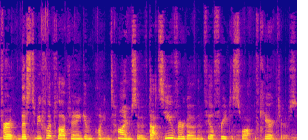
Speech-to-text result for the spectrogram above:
for this to be flip-flopped at any given point in time. So if that's you, Virgo, then feel free to swap the characters.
